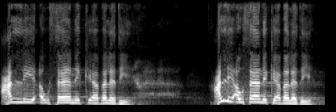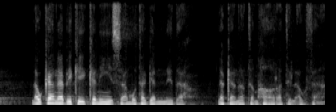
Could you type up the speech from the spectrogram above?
علي أوثانك يا بلدي. علي أوثانك يا بلدي. لو كان بك كنيسة متجندة لكانت انهارت الأوثان.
